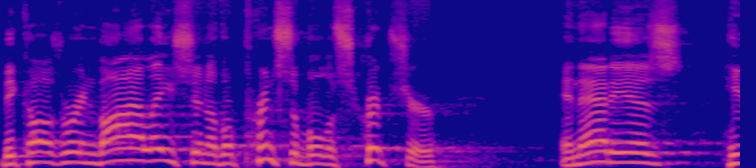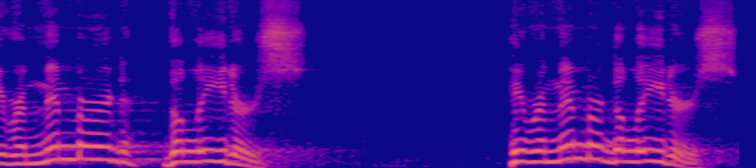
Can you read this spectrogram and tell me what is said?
because we're in violation of a principle of Scripture, and that is he remembered the leaders. He remembered the leaders.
